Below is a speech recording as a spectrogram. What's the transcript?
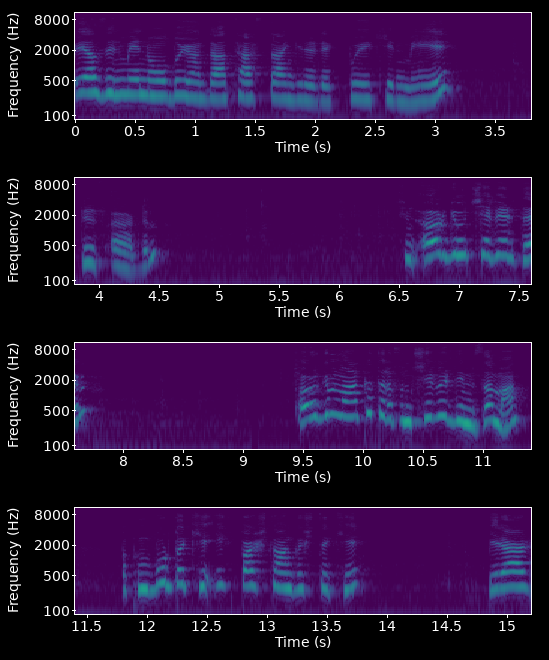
beyaz ilmeğin olduğu yönden tersten girerek bu iki ilmeği düz ördüm. Şimdi örgümü çevirdim. Örgümün arka tarafını çevirdiğim zaman bakın buradaki ilk başlangıçtaki birer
